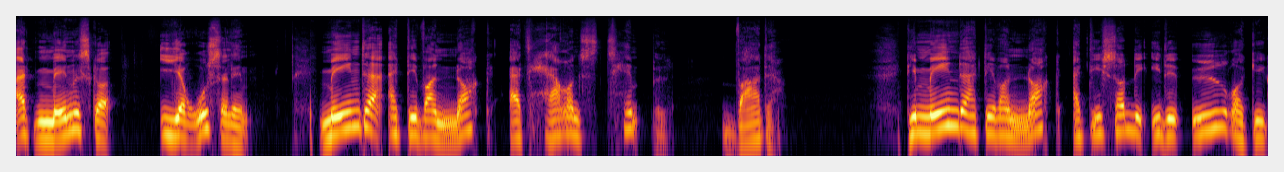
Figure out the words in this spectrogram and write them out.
at mennesker i Jerusalem mente, at det var nok, at Herrens tempel var der. De mente, at det var nok, at de sådan i det ydre gik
